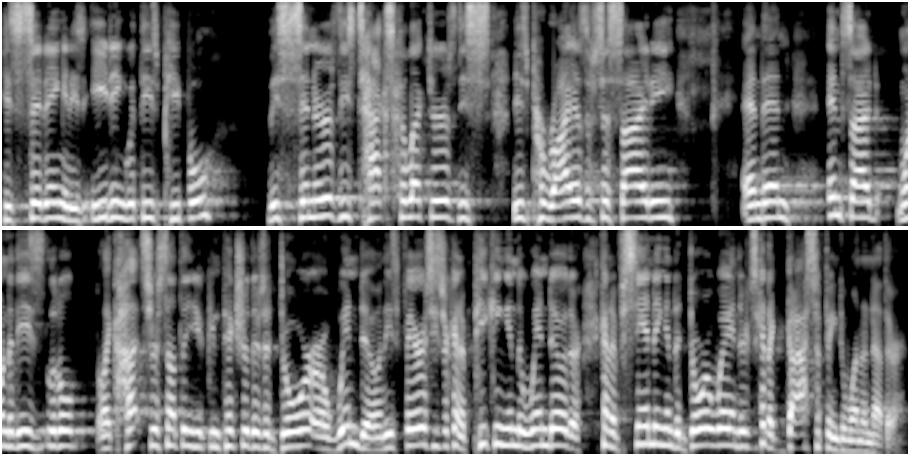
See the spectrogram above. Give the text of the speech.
he's sitting and he's eating with these people, these sinners, these tax collectors, these, these pariahs of society. And then inside one of these little like huts or something, you can picture there's a door or a window, and these Pharisees are kind of peeking in the window. They're kind of standing in the doorway, and they're just kind of gossiping to one another,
